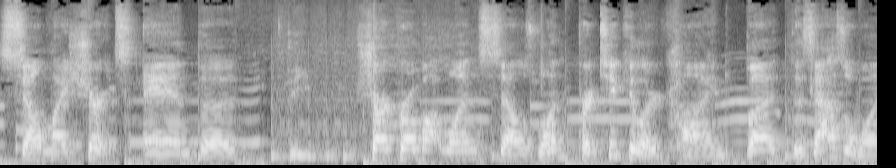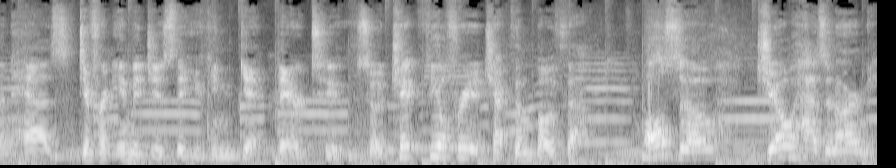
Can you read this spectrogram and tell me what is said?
sell my shirts. And the the Shark Robot one sells one particular kind, but the Zazzle one has different images that you can get there too. So check, feel free to check them both out. Also, Joe has an army.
